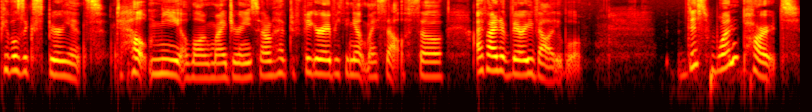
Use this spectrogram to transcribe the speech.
people's experience to help me along my journey so I don't have to figure everything out myself. So I find it very valuable. This one part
